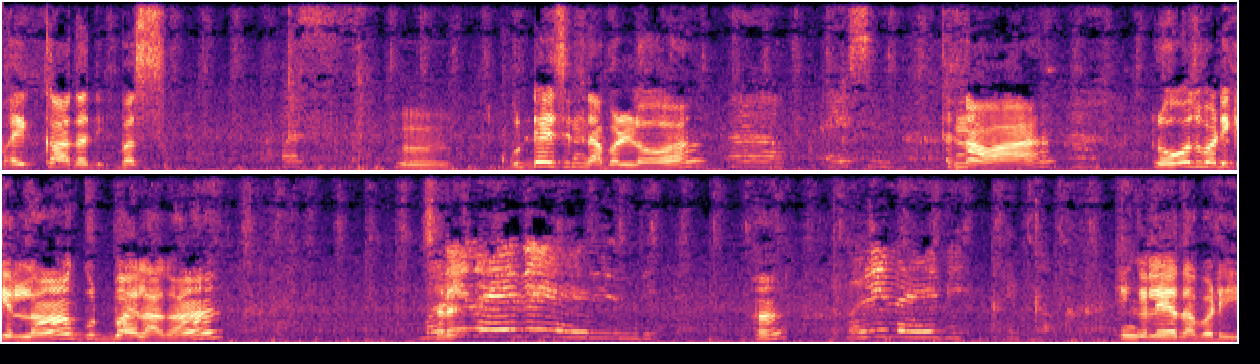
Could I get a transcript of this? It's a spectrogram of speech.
బైక్ కాదు అది బస్. గుడ్డేసింది అబళ్ళో తిన్నావా? రోజు బడికి వెళ్ళా గుడ్ బాయ్ లాగా? సరే? ఇంక. లేదా బడి?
